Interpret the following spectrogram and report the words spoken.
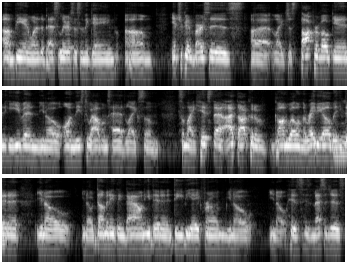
um, being one of the best lyricists in the game. Um, intricate verses, uh, like just thought provoking. He even you know on these two albums had like some some like hits that I thought could have gone well on the radio, but he didn't. You know, you know, dumb anything down. He didn't deviate from you know you know his his messages.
